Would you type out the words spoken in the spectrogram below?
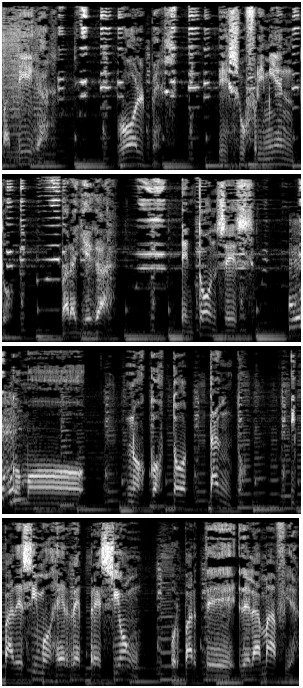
Fatigas, golpes y sufrimiento para llegar. Entonces, como nos costó tanto y padecimos de represión por parte de la mafia,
